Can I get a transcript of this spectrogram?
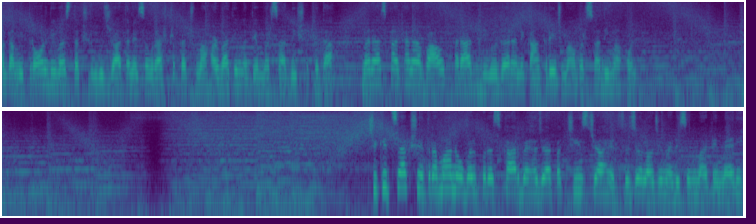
આગામી ત્રણ દિવસ દક્ષિણ ગુજરાત અને સૌરાષ્ટ્ર કચ્છમાં હળવાથી મધ્યમ વરસાદની શક્યતા. બનાસકાંઠાના વાવ, થરાદ, દિયોદર અને કાંકરેજમાં વરસાદી માહોલ. ચિકિત્સા ક્ષેત્રમાં નોબેલ પુરસ્કાર બે હજાર પચીસ જાહેર ફિઝિયોલોજી મેડિસિન માટે મેરી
